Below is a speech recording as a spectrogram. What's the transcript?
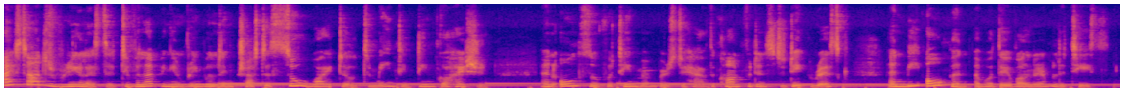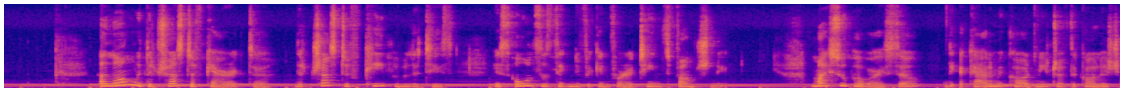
I started to realize that developing and rebuilding trust is so vital to maintain team cohesion and also for team members to have the confidence to take risk and be open about their vulnerabilities. Along with the trust of character, the trust of capabilities is also significant for a team's functioning. My supervisor, the academic coordinator of the college,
